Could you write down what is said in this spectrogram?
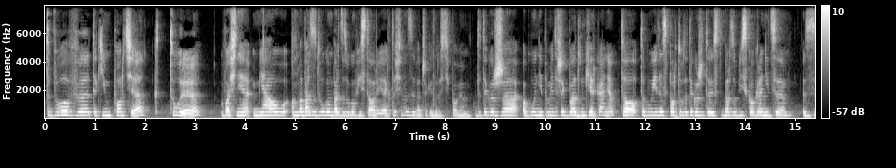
to było w takim porcie, który właśnie miał, on ma bardzo długą, bardzo długą historię. Jak to się nazywa? Czekaj, zaraz ci powiem. Do tego, że ogólnie, pamiętasz jak była Dunkierka, nie? To, to był jeden z portów, dlatego, że to jest bardzo blisko granicy z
